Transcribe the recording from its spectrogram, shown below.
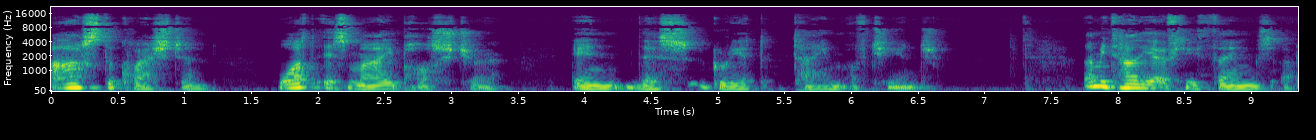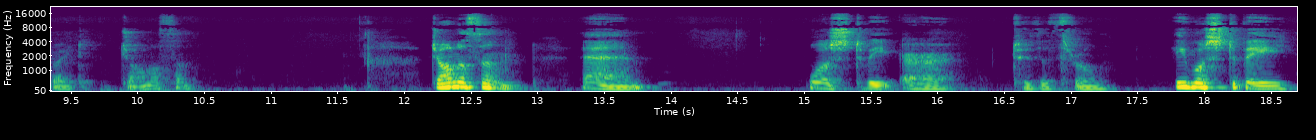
ask the question, what is my posture in this great time of change? Let me tell you a few things about Jonathan. Jonathan um, was to be heir to the throne. He was to be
